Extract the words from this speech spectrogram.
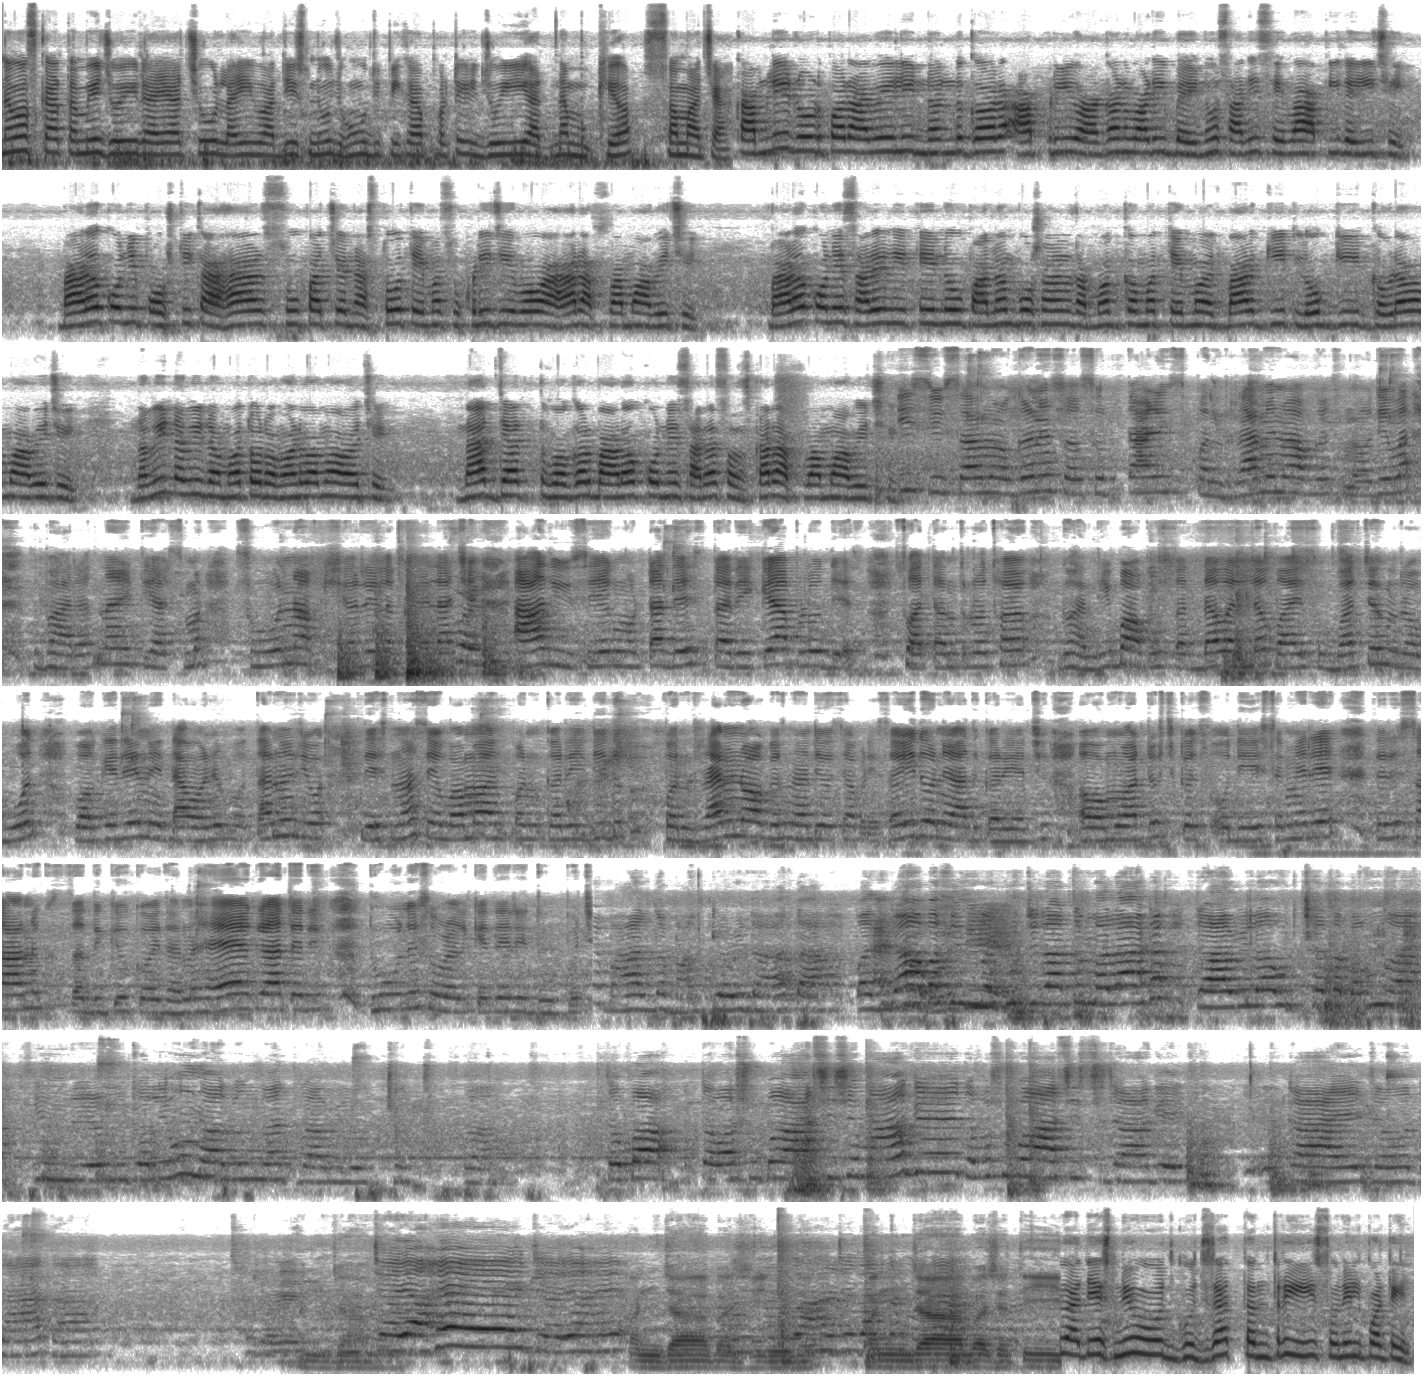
નમસ્કાર, તમે જોઈ રહ્યા છો લાઈવ આદેશ ન્યૂઝ. હું દીપિકા પટેલ. જોઈએ આજના મુખ્ય સમાચાર. કામલી રોડ પર આવેલી નંદગર આપણી આંગણવાડી બહેનો સારી સેવા આપી રહી છે. બાળકોને પૌષ્ટિક આહાર, સુપાચ્ય નાસ્તો તેમજ સુખડી જેવો આહાર આપવામાં આવે છે. બાળકોને સારી રીતેનું પાલન પોષણ, રમતગમત તેમજ બાળગીત, લોકગીત ગવડાવવામાં આવે છે. નવી નવી રમતો રમાડવામાં આવે છે. નાત જાત વગર બાળકોને સારા સંસ્કાર આપવામાં આવે છે. ઈસવીસન ઓગસ્ટનો દિવસ ભારતના ઇતિહાસમાં સુવર્ણ અક્ષરે લખાયેલા છે. આ દિવસે મોટા દેશ તરીકે આપણો દેશ સ્વતંત્ર થયો. ગાંધી સરદાર વલ્લભભાઈ સુભાષચંદ્ર બોઝ વગેરે નેતાઓને પોતાનું જીવન દેશના સેવામાં અર્પણ કરી દીધું. પંદરમી ઓગસ્ટના દિવસે આપણે શહીદોને યાદ કરીએ છીએ. હવે હું દેશ મેરે તેરે સાનક સદગ્યો કોઈ है क्या तेरी धूल सोल के तेरी धूप भारत तो भाग के भी रहा था पंजाब गुजरात मराठा द्राविड़ उच्छेद बंगा। इंद्रिय मुदलियों नालुंगा द्राविड़ उच्छेद तब तो तब तो सुबह आशीष मांगे तब सुबह आशीष जागे। गाय जो दादा। जय है जय है। पंजाब ज़िंदा પંજાબ જતી. આદેશ ન્યૂઝ ગુજરાત તંત્રી સુનિલ પટેલ.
